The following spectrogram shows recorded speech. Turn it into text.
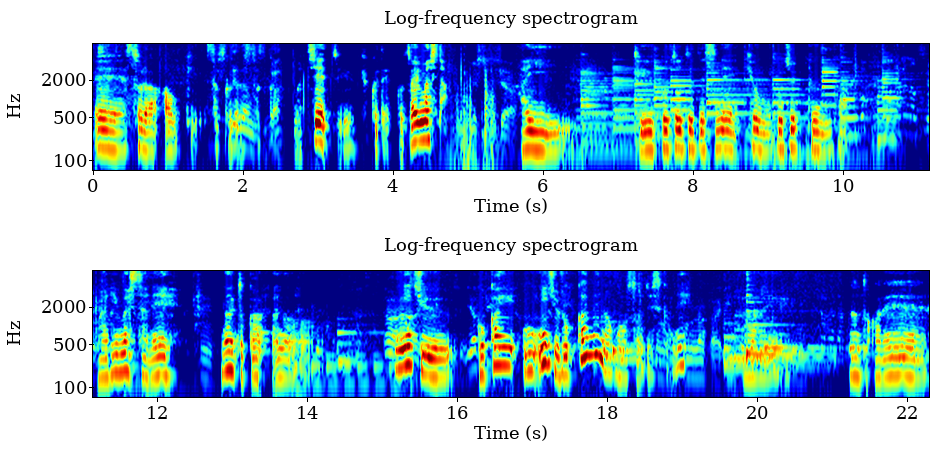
えー、空青き桜そして何です咲かく街へという曲でございました。はい。ということでですね、今日も50分が参りましたね。なんとか、あの、25回、26回目の放送ですかね。はい。なんとかね、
